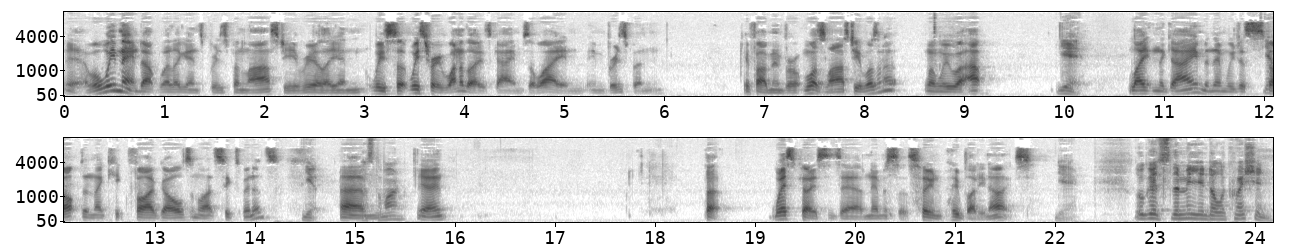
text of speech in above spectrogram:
Yeah, well, we manned up well against Brisbane last year, really, and we we threw one of those games away in, in Brisbane. If I remember, it was last year, wasn't it? When we were up Yeah. late in the game, and then we just stopped, and they kicked five goals in like six minutes. Yeah, Um, That's the one. Yeah, but West Coast is our nemesis. Who who bloody knows? Yeah. Look, it's the million dollar question:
